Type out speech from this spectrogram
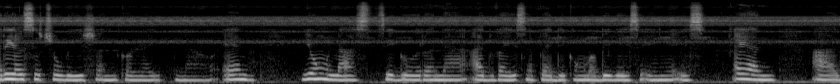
real situation ko right now. And yung last siguro na advice na pwede kong mabigay sa inyo is, ayan, ah,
